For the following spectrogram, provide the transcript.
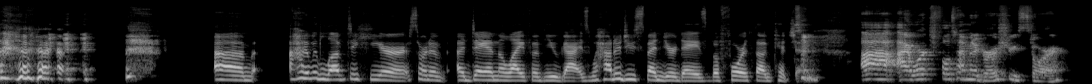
um, I would love to hear sort of a day in the life of you guys. How did you spend your days before Thug Kitchen? Uh, I worked full time at a grocery store.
